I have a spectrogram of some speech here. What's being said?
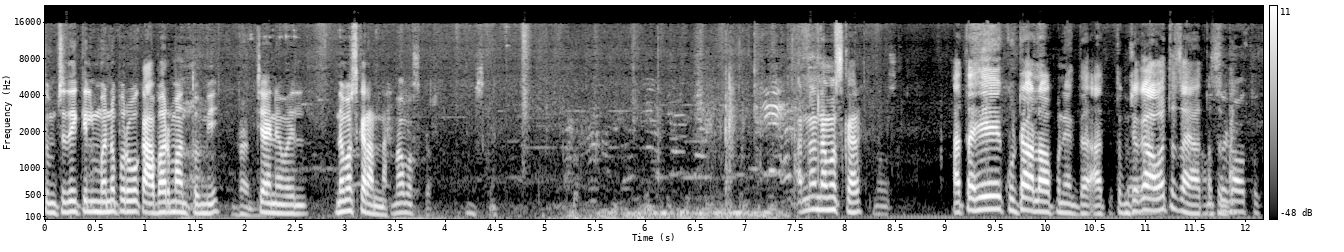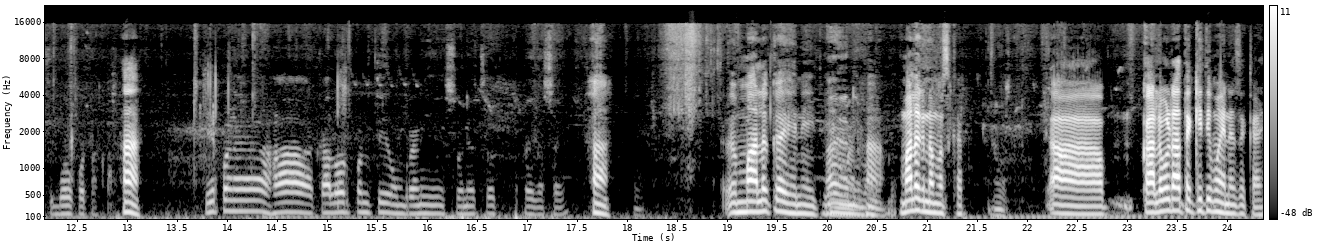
तुमचं देखील मनपूर्वक आभार मानतो मी धन्यवाद. चॅनल नमस्कार अण्णा. नमस्कार. अण्णा नमस्कार. नमस्कार. आता हे कुठं आलो आपण एकदा? आता तुमच्या गावातच आहे आता आमचं सध्या. गावातच बोळकोटा. हा. ते पण हा कालवड पण ते उमराणी सोन्याचं पैदास आहे. हा. मालक आहे नाही हा, हा, हा. मालक. नमस्कार. आ, कालवड आता किती महिन्याचं काय?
